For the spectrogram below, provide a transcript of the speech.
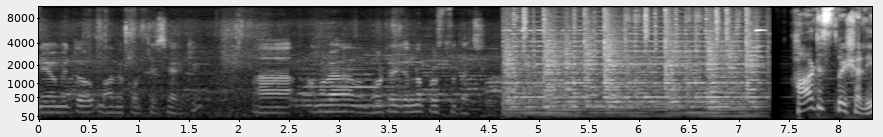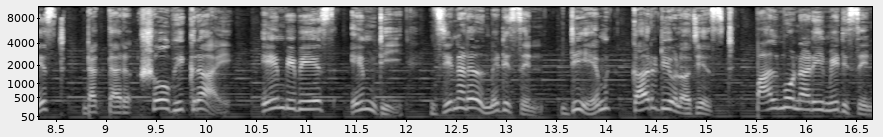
নিয়মিতভাবে করতেছে আর কি। আমরা ভোটের জন্য প্রস্তুত আছি। Heart specialist doctor Souvik Roy MBBS MD general medicine DM cardiologist pulmonary medicine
